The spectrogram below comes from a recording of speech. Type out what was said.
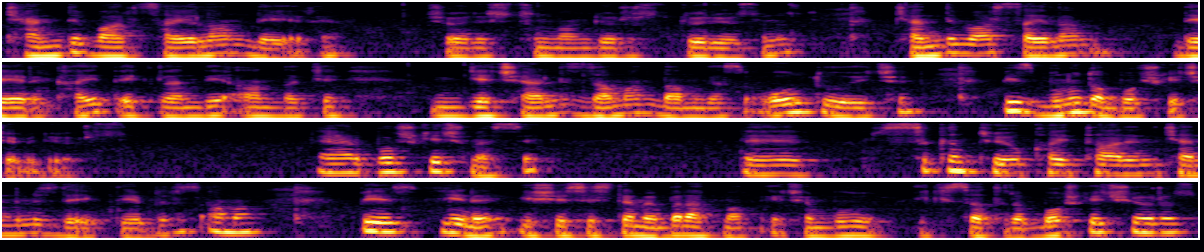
kendi varsayılan değeri şöyle sütundan görür, görüyorsunuz. Kendi varsayılan değeri kayıt eklendiği andaki geçerli zaman damgası olduğu için biz bunu da boş geçebiliyoruz. Eğer boş geçmezsek e, sıkıntı yok. Kayıt tarihini kendimiz de ekleyebiliriz ama biz yine işi sisteme bırakmak için bu iki satırı boş geçiyoruz.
